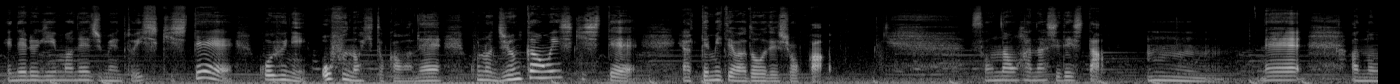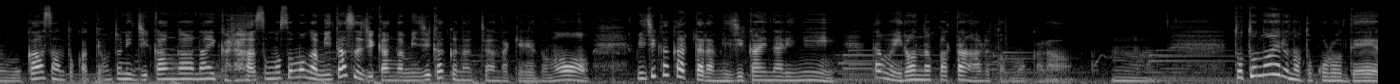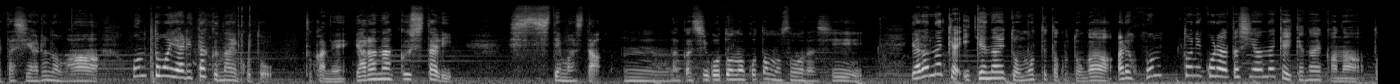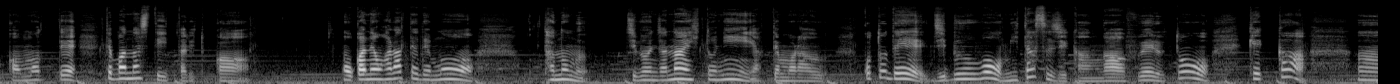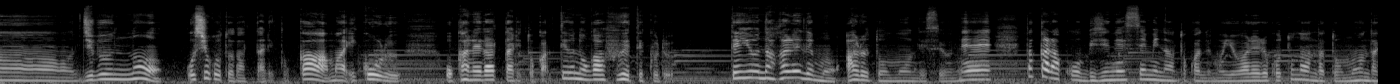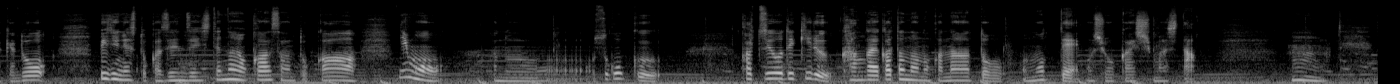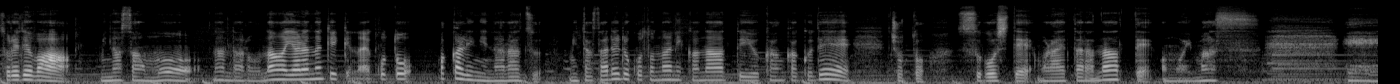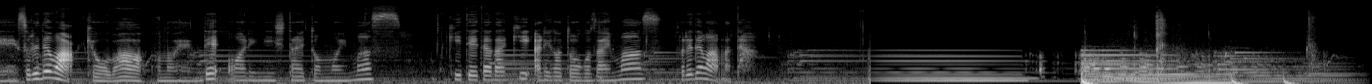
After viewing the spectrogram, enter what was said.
エネルギーマネジメント意識してこういうふうにオフの日とかはねこの循環を意識してやってみてはどうでしょうか。そんなお話でした。うん。ね。あのお母さんとかって本当に時間がないから そもそもが満たす時間が短くなっちゃうんだけれども短かったら短いなりに多分いろんなパターンあると思うから。うん。整えるのところで私やるのは本当はやりたくないこととかねやらなくしたりしてました。うん、なんか仕事のこともそうだし、やらなきゃいけないと思ってたことが、あれ本当にこれ私やんなきゃいけないかなとか思って手放していったりとか、お金を払ってでも頼む。自分じゃない人にやってもらうことで自分を満たす時間が増えると結果うん自分のお仕事だったりとか、まあ、イコールお金だったりとかっていうのが増えてくる。っていう流れでもあると思うんですよね。だからこうビジネスセミナーとかでも言われることなんだと思うんだけどビジネスとか全然してないお母さんとかにもあのー、すごく活用できる考え方なのかなと思ってご紹介しました。うん、それでは皆さんもなんだろうなやらなきゃいけないことばかりにならず満たされること何かなっていう感覚でちょっと過ごしてもらえたらなって思います。えー、それでは今日はこの辺で終わりにしたいと思います。聞いていただきありがとうございます。それではまた。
